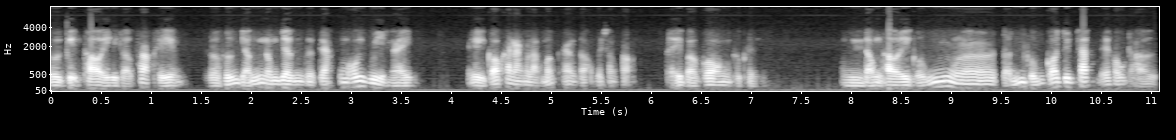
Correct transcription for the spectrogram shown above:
Rồi kịp thời là phát hiện, rồi hướng dẫn nông dân các mối nguy này thì có khả năng làm mất an toàn cái sản phẩm để bà con thực hiện đồng thời cũng ờ, tỉnh cũng có chính sách để hỗ trợ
